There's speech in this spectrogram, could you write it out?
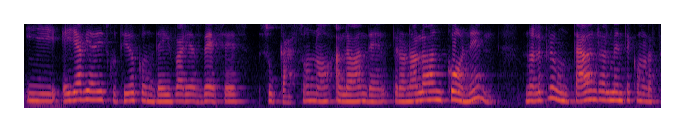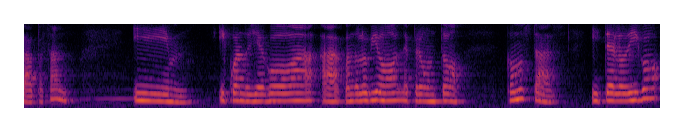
Y ella había discutido con Dave varias veces su caso, ¿no? Hablaban de él, pero no hablaban con él. No le preguntaban realmente cómo la estaba pasando. Y, y cuando llegó a, a, cuando lo vio, le preguntó, ¿cómo estás? Y te lo digo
